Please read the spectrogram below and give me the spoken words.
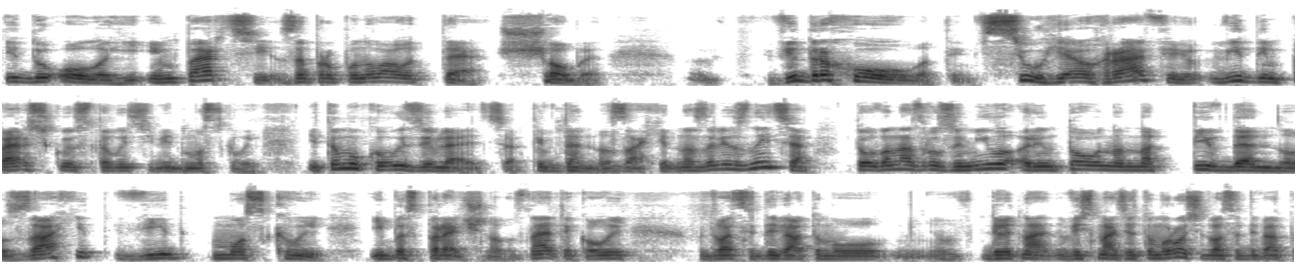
ідеологи імперці запропонували те, щоби відраховувати всю географію від імперської столиці від Москви. І тому, коли з'являється південно-західна залізниця, то вона зрозуміло орієнтована на південно-захід від Москви. І безперечно, знаєте, коли в 29-му, в 19 18-му році, 29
